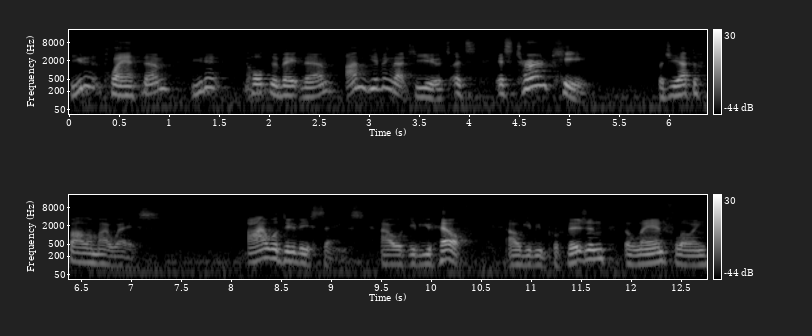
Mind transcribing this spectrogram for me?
You didn't plant them, you didn't cultivate them. I'm giving that to you. It's, it's, it's turnkey, but you have to follow my ways. I will do these things. I will give you health. I will give you provision, the land flowing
